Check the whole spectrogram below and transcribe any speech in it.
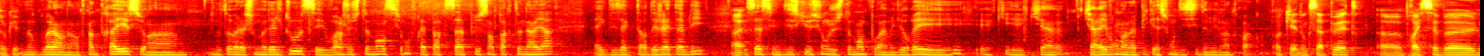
Ok. Donc voilà, on est en train de travailler sur un une auto valuation model tool, c'est voir justement si on ferait par ça plus en partenariat avec des acteurs déjà établis. Ouais. Et ça, c'est une discussion justement pour améliorer et, et qui, qui, a- qui arriveront dans l'application d'ici 2023. quoi. Ok, donc ça peut être euh, Priceable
